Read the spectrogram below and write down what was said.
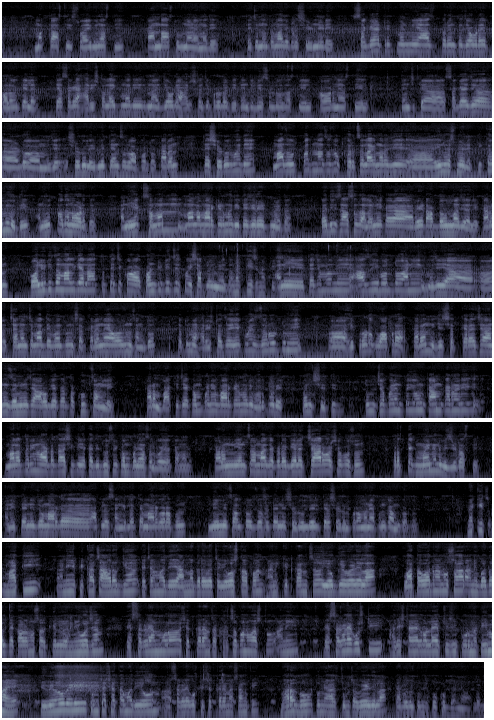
मक्का असते सोयाबीन असते. कांदा असतो उन्हाळ्यामध्ये. त्याच्यानंतर माझ्याकडे शेडनेड आहे. सगळ्या ट्रीटमेंट मी आजपर्यंत जेवढे फॉलो केल्या त्या सगळ्या हरिष्ठा लाईफमध्ये जेवढे हरिष्ठाचे प्रोडक्ट आहे त्यांचे बेसल डोस असतील फवारणे असतील त्यांची क- सगळे जे डो म्हणजे शेड्यूल आहे मी त्यांचाच वापरतो. कारण त्या शेड्यूलमध्ये माझं उत्पादनाचा जो खर्च लागणारा जी इन्व्हेस्टमेंट आहे ती कमी होते आणि उत्पादन वाढतं. आणि एक समान मला मार्केटमध्ये त्याचे रेट मिळतात. कधीच असं झालं नाही का रेट अपडाऊन माझे झाले. कारण क्वालिटीचा माल गेला तर त्याचे क्वांटिटीचेच पैसे आपल्याला मिळतात. नक्कीच नक्कीच. आणि त्याच्यामुळे मी आजही बोलतो आणि म्हणजे या चॅनलच्या माध्यमातून शेतकऱ्यांना आवर्जून सांगतो तर तुम्ही हरिष्ठाचं एक वेळेस जरूर तुम्ही हे प्रोडक्ट वापरा. कारण हे शेतकऱ्याच्या आणि जमिनीच्या आरोग्याकरता खूप चांगले. कारण बाकीच्या कंपनी मार्केटमध्ये भरपूर आहे. पण शेतीत तुमच्यापर्यंत येऊन काम करणारी मला तरी वाटत अशी की एखादी दुसरी कंपनी असेल बघा या कामामध्ये. कारण यांचं माझ्याकडं गेल्या चार वर्षापासून प्रत्येक महिन्याला व्हिजिट असते. आणि त्यांनी जो मार्ग आपल्याला सांगितला त्या मार्गावर आपण नेहमी चालतो. जसं त्यांनी शेड्यूल देईल त्या शेड्यूलप्रमाणे आपण काम करतो. नक्कीच माती आणि पिकाचं आरोग्य त्याच्यामध्ये अन्नद्रव्याचं व्यवस्थापन आणि कीटकांचं योग्य वेळेला वातावरणानुसार आणि बदलत्या काळानुसार केलेलं नियोजन या सगळ्यांमुळं शेतकऱ्यांचा खर्च पण वाचतो. आणि या सगळ्या गोष्टी हरिष्ठा ॲग्रो लाईफची जी पूर्ण टीम आहे ती वेळोवेळी तुमच्या शेतामध्ये येऊन सगळ्या गोष्टी शेतकऱ्यांना सांगते. भारत भाऊ तुम्ही आज तुमचा वेळ दिला. त्याबद्दल तुमचे खूप खूप धन्यवाद.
